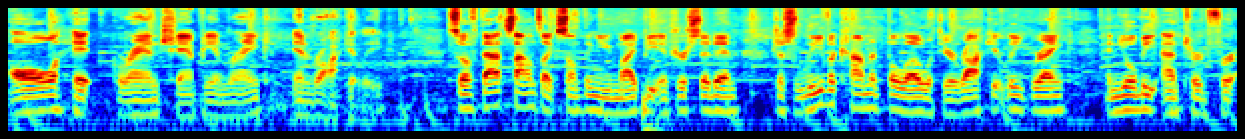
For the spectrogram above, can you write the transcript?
all hit Grand Champion rank in Rocket League. So if that sounds like something you might be interested in, just leave a comment below with your Rocket League rank and you'll be entered for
